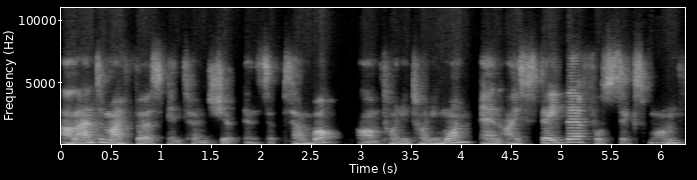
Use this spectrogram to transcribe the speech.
I landed my first internship in September um, 2021, and I stayed there for six months.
